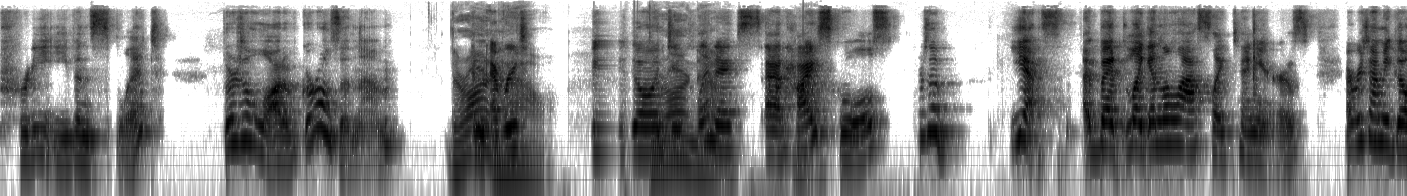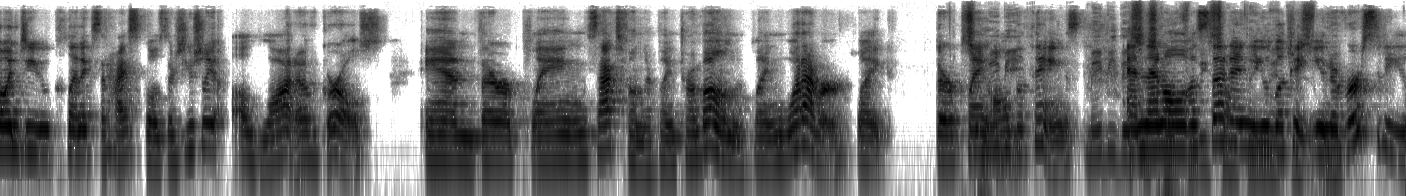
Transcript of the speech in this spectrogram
pretty even split. There's a lot of girls in them. There are every now. you go and There do are now. clinics at high schools there's a yes but like in the last like 10 years every time you go and do clinics at high schools there's usually a lot of girls and they're playing saxophone they're playing trombone they're playing whatever like they're So playing all the things. maybe this and is then all of a sudden you look at we- university.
